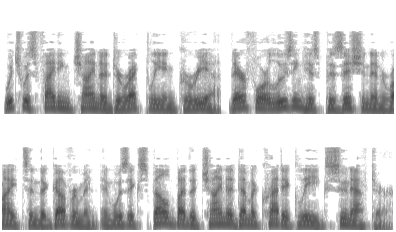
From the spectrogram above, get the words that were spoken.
which was fighting China directly in Korea, therefore losing his position and rights in the government and was expelled by the China Democratic League soon after.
